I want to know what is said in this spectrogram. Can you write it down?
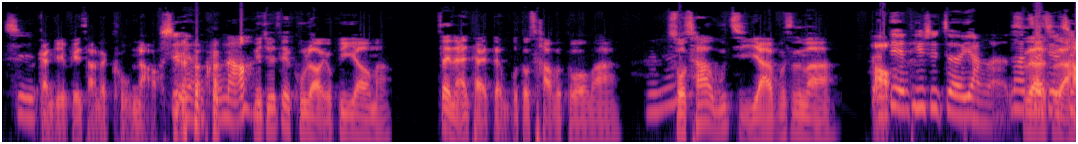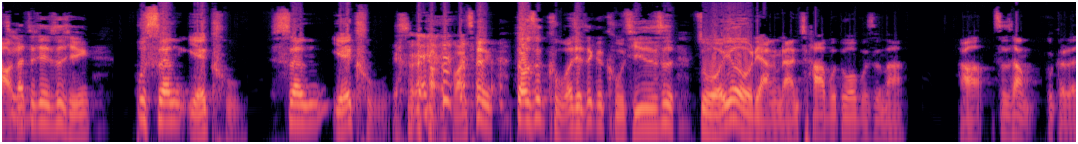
是，感觉非常的苦恼，是很苦恼。你觉得这苦恼有必要吗？在哪一台等不都差不多吗？嗯所差无几呀，不是吗？等电梯是这样啊，那是啊是啊，好，那这件事情不生也苦。生也苦，反正都是苦，而且这个苦其实是左右两难，差不多，不是吗？好，世上不可能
